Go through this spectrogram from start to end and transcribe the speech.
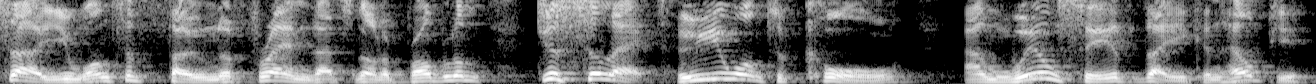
So you want to phone a friend, that's not a problem. Just select who you want to call and we'll see if they can help you.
